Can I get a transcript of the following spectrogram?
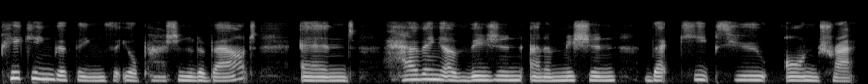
picking the things that you're passionate about, and having a vision and a mission that keeps you on track.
